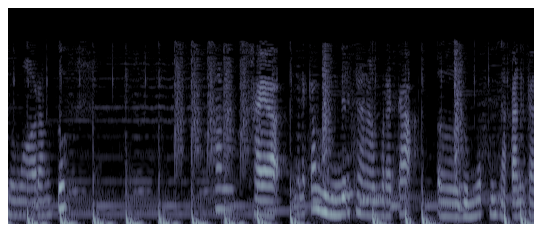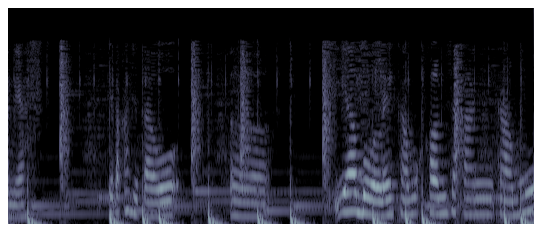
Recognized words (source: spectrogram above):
semua orang tuh kan kayak mereka minder karena mereka eh, gemuk misalkan kan ya. Kita kasih tahu eh, ya boleh kamu kalau misalkan kamu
